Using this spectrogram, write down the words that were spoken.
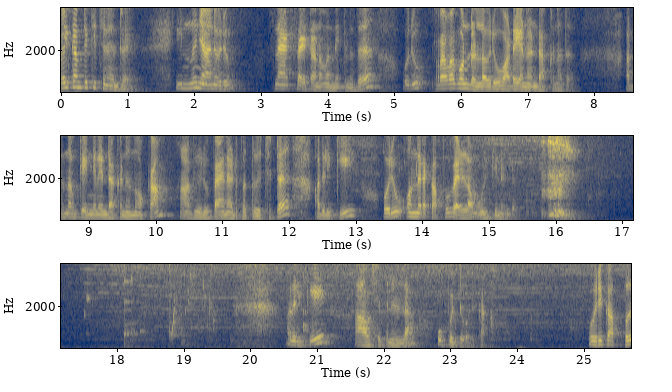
വെൽക്കം ടു കിച്ചൻ എന്റെ ഇന്ന് ഞാനൊരു സ്നാക്സ് ആയിട്ടാണ് വന്നിരിക്കുന്നത്. ഒരു റവ കൊണ്ടുള്ള ഒരു വടയാണ് ഉണ്ടാക്കുന്നത്. അത് നമുക്ക് എങ്ങനെ ഉണ്ടാക്കണമെന്ന് നോക്കാം. ആദ്യം ഒരു പാൻ അടുപ്പത്ത് വെച്ചിട്ട് അതിലേക്ക് ഒരു ഒന്നര കപ്പ് വെള്ളം ഒഴിക്കുന്നുണ്ട്. അതിലേക്ക് ആവശ്യത്തിനുള്ള ഉപ്പിട്ട് കൊടുക്കാം. ഒരു കപ്പ്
